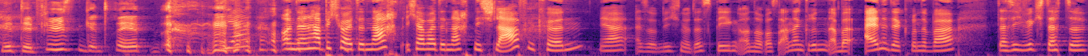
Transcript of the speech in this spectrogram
mit den Füßen getreten. Ja, und dann habe ich heute Nacht, ich habe heute Nacht nicht schlafen können, ja, also nicht nur deswegen, auch noch aus anderen Gründen, aber eine der Gründe war, dass ich wirklich dachte,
